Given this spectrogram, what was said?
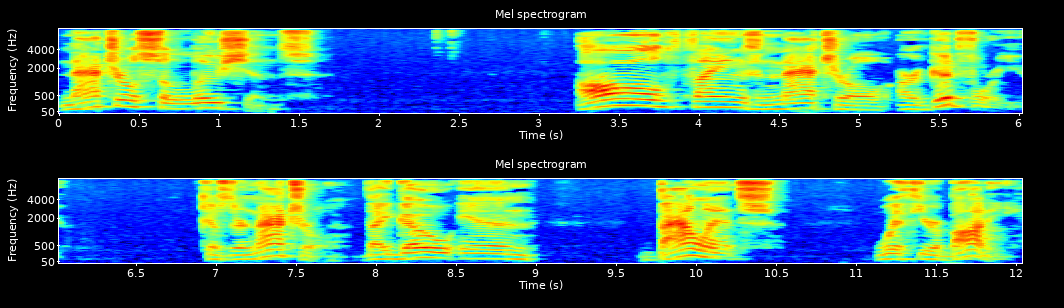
natural solutions, all things natural are good for you because they're natural. They go in balance with your body.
